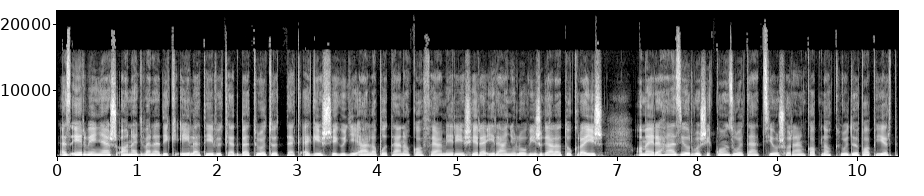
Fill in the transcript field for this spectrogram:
Ez érvényes a 40. életévüket betöltöttek egészségügyi állapotának a felmérésére irányuló vizsgálatokra is, amelyre háziorvosi konzultáció során kapnak küldőpapírt.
